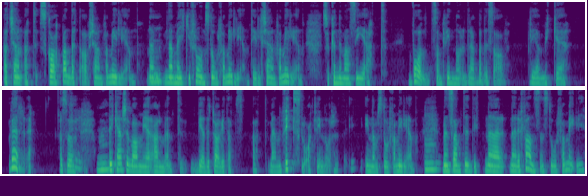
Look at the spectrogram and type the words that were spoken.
att, kärn, att skapandet av kärnfamiljen, när, Mm. när man gick ifrån storfamiljen till kärnfamiljen så kunde man se att våld som kvinnor drabbades av blev mycket värre. Alltså, Okej. Mm. det kanske var mer allmänt vedertaget att, att män fick slå kvinnor inom storfamiljen. Mm. Men samtidigt när, när det fanns en stor familj.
